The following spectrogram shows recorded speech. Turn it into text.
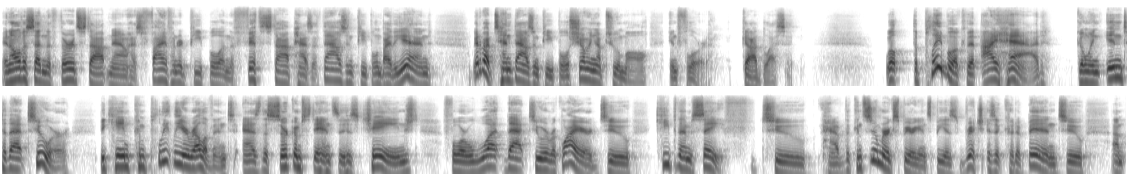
And all of a sudden, the third stop now has 500 people, and the fifth stop has 1,000 people. And by the end, we had about 10,000 people showing up to a mall in Florida. God bless it. Well, the playbook that I had going into that tour became completely irrelevant as the circumstances changed for what that tour required to keep them safe, to have the consumer experience be as rich as it could have been, to um,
